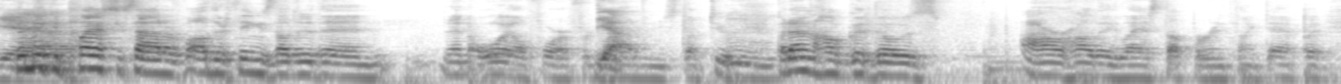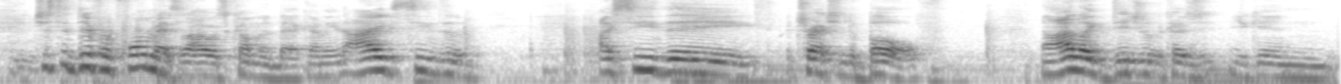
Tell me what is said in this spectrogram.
Yeah. they're making plastics out of other things other than than oil for for a Yeah. lot of them and stuff too. Mhm. But I don't know how good those are, how they last up or anything like that. But just the different formats that I was coming back. I mean, I see the I see the attraction to both. Now I like digital because you can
